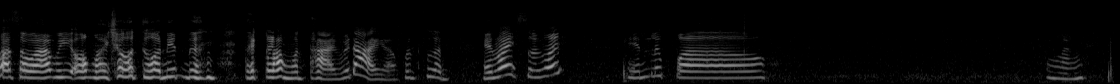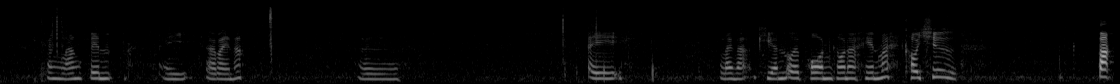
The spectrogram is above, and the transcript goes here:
เขาเขาเชื่อสวาสวามีออกมาโชว์ตัวนิดนึง แต่กล้องมันถ่ายไม่ได้อะเพื่อนๆ เห็นไหมสวยไหมเห็นหรือเปล่า ข้างหลัง ข้างหลังเป็นไออะไรนะ เออไออะไรนะ เขียนอวยพรเขานะ เห็นไหม เขาชื่อ ตัก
